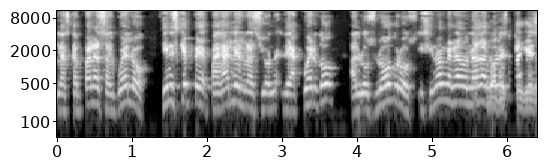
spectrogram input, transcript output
las campanas al vuelo. Tienes que pagarles ración, de acuerdo a los logros. Y si no han ganado nada, no les pagues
